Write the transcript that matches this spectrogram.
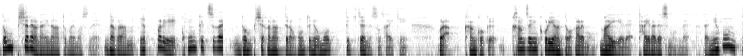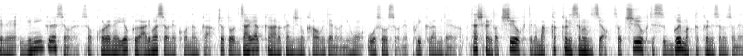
ドンピシャではないなと思いますね。だから、やっぱり根血がドンピシャかなっていうのは本当に思ってきてるんですよ、最近。ほら、韓国、完全にコリアンってわかるもん。眉毛で平らですもんね。だ日本ってね、ユニークですよね。そう、これね、よくありますよね。こうなんか、ちょっと罪悪感ある感じの顔みたいなのが日本多そうですよね。プリクラみたいな。確かにそう中国ってね、真っ赤っかにするんですよ。そう、中国ってすっごい真っ赤っかにするんですよね。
